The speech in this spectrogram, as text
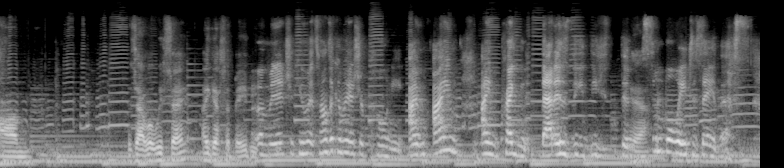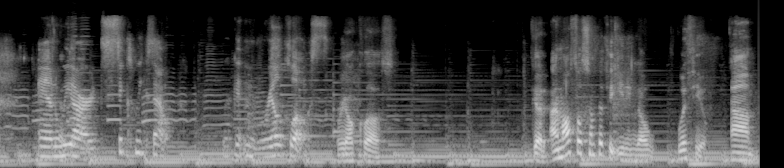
Um, is that what we say? I guess a baby. A miniature human. It sounds like a miniature pony. I'm I'm I'm pregnant. That is the the, the Yeah. simple way to say this. And we are six weeks out. We're getting real close. Real close. Good. I'm also sympathy eating though with you, um,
